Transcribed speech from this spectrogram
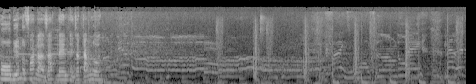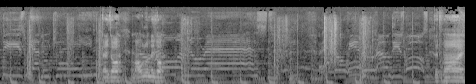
hô biến một phát là giáp đen thành giáp trắng luôn. Đây rồi, máu luôn đây rồi. Tuyệt vời.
